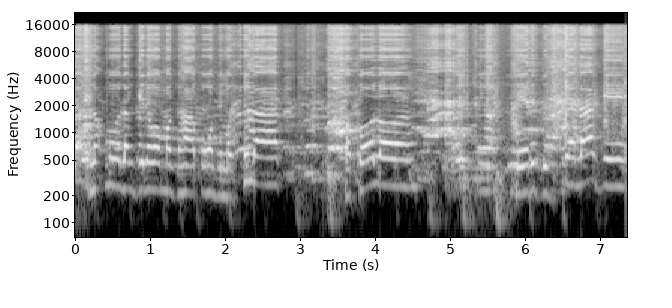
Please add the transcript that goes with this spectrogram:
Anak mo, walang ginawa maghapon kundi magsulat, mag-color. Very good siya lagi.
